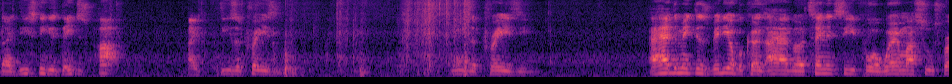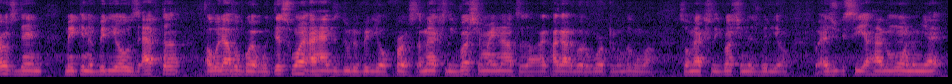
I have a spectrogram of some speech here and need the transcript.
like these sneakers they just pop. Like these are crazy. These are crazy. I had to make this video because I have a tendency for wearing my shoes first, then making the videos after or whatever. But with this one, I had to do the video first. I'm actually rushing right now because I, I got to go to work in a little while. So I'm actually rushing this video. But as you can see, I haven't worn them yet.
